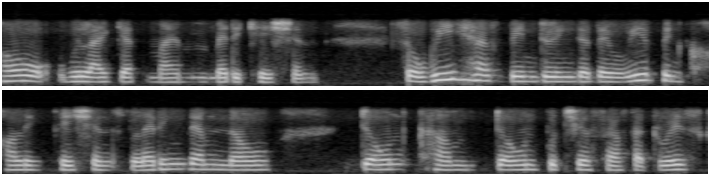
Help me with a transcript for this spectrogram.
How will I get my medication? So we have been doing that. We have been calling patients, letting them know, don't come, don't put yourself at risk.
